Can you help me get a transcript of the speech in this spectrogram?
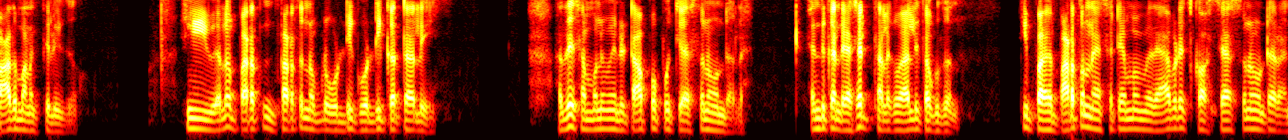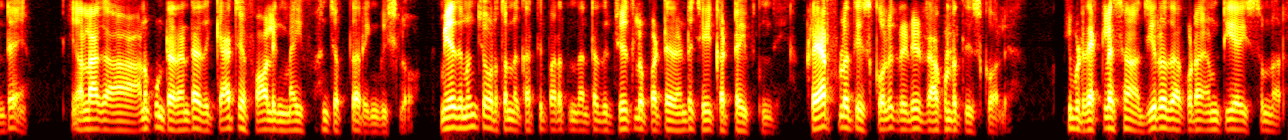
బాధ మనకు తెలియదు ఈ వేళ పడత పడుతున్నప్పుడు వడ్డీకి వడ్డీ కట్టాలి. అదే సంబంధమైన టాప్ అప్ చేస్తూనే ఉండాలి. ఎందుకంటే అసెట్ తలకు వాల్యూ తగ్గుతుంది. ఈ పడుతున్న అసెట్ ఏమో మీద యావరేజ్ కాస్ట్ చేస్తూనే ఉంటారంటే అలాగా అనుకుంటారంటే అది క్యాచ్ ఏ ఫాలింగ్ నైఫ్ అని చెప్తారు ఇంగ్లీష్లో. మీద నుంచి ఎవరుతున్న కత్తి పడుతుందంటే అది చేతిలో పట్టారంటే చేయి కట్ అయిపోతుంది. కేర్ఫుల్గా తీసుకోవాలి క్రెడిట్ రాకుండా తీసుకోవాలి. ఇప్పుడు రెక్లెస్ జీరో దా కూడా ఎంటీఐ ఇస్తున్నారు.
